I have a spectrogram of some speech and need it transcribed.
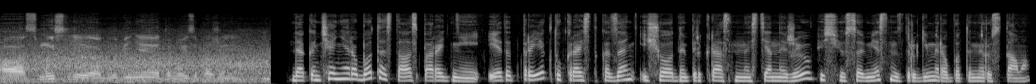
о смысле, о глубине этого изображения. До окончания работы осталось пара дней, и этот проект украсит Казань еще одной прекрасной настенной живописью совместно с другими работами Рустама.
